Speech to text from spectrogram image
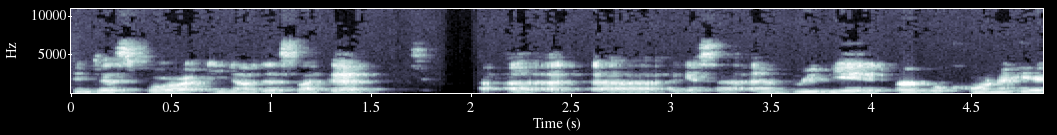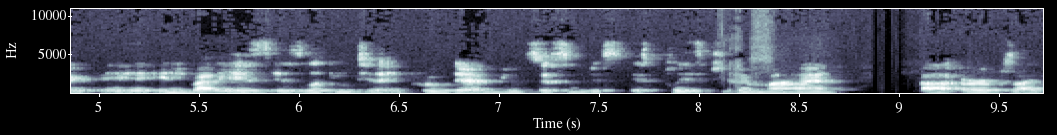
and just for you know, just like a, a, a, I guess an abbreviated herbal corner here. Anybody is, is looking to improve their immune system, just, just please keep in mind uh, herbs like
